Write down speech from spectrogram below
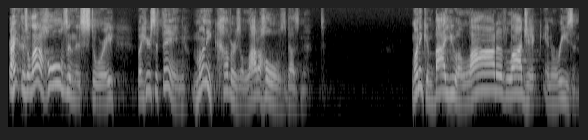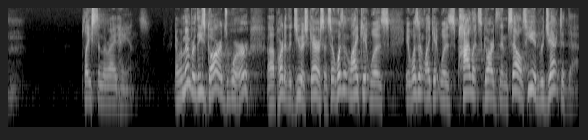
Right? There's a lot of holes in this story, but here's the thing money covers a lot of holes, doesn't it? Money can buy you a lot of logic and reason placed in the right hands. Now remember, these guards were uh, part of the Jewish garrison, so it wasn't like it was it wasn't like it was Pilate's guards themselves. He had rejected that.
